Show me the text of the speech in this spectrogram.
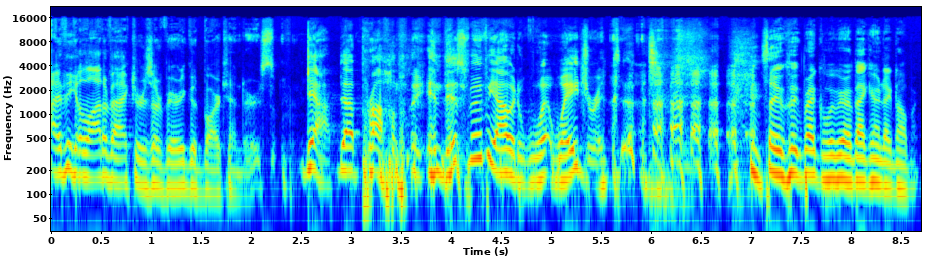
I think a lot of actors are very good bartenders. Yeah, uh, probably. In this movie, I would w- wager it. Let's take a quick break. And we'll be right back here in Dr. Hallmark.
